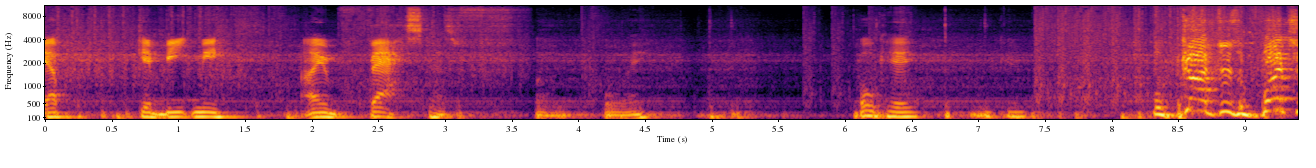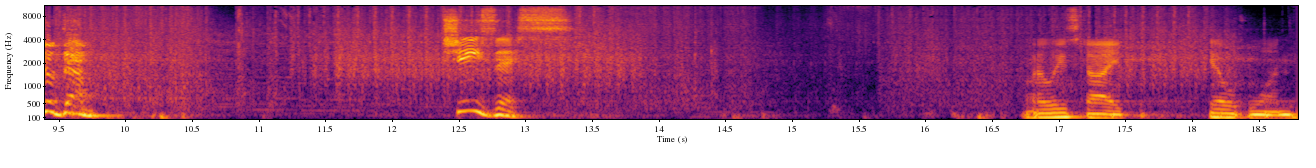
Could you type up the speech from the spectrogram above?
Yep, can beat me. I am fast as fuck, boy. Okay, okay. Oh god, there's a bunch of them! Jesus! Well, at least I killed one.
